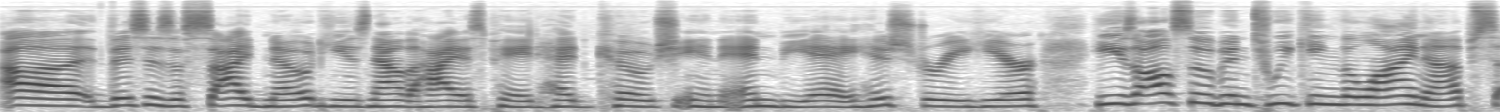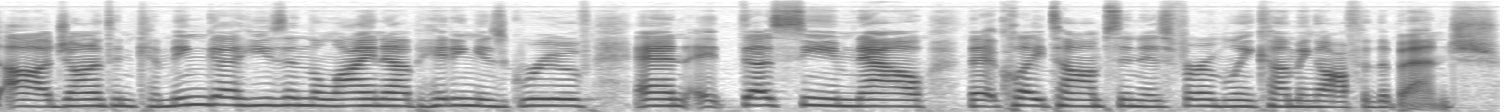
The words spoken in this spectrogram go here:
uh, this is a side note, he is now the highest paid head coach in NBA history here. He's also been tweaking the lineups. Uh, Jonathan Kuminga, he's in the lineup, hitting his groove, and it does seem now that Klay Thompson is firmly coming off of the bench.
